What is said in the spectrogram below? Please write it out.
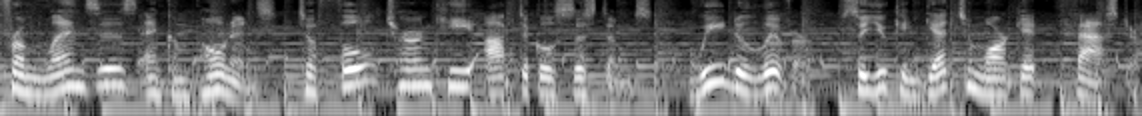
From lenses and components to full turnkey optical systems, we deliver so you can get to market faster.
